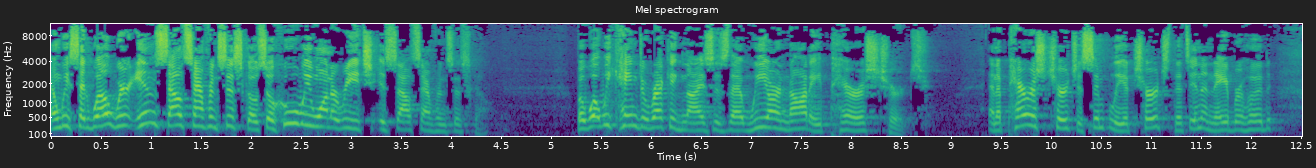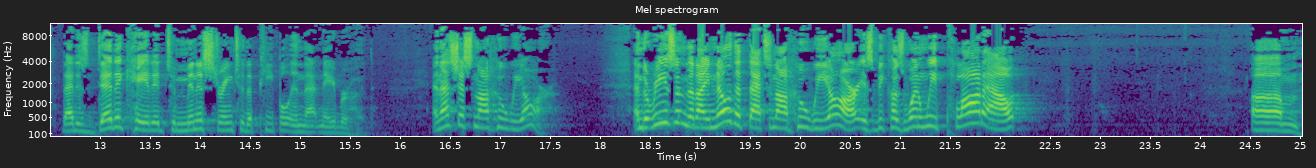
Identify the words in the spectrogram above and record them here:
And we said, well, we're in South San Francisco, so who we want to reach is South San Francisco. But what we came to recognize is that we are not a parish church. And a parish church is simply a church that's in a neighborhood that is dedicated to ministering to the people in that neighborhood. And that's just not who we are. And the reason that I know that that's not who we are is because when we plot out, um,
